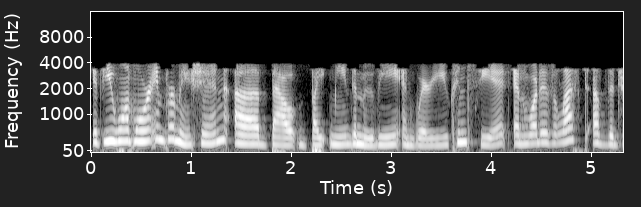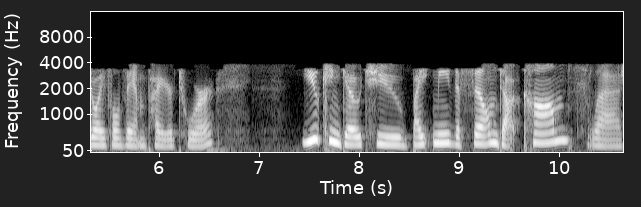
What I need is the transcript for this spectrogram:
If you want more information about Bite Me the movie and where you can see it and what is left of the Joyful Vampire Tour, you can go to bitemethefilm.com slash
